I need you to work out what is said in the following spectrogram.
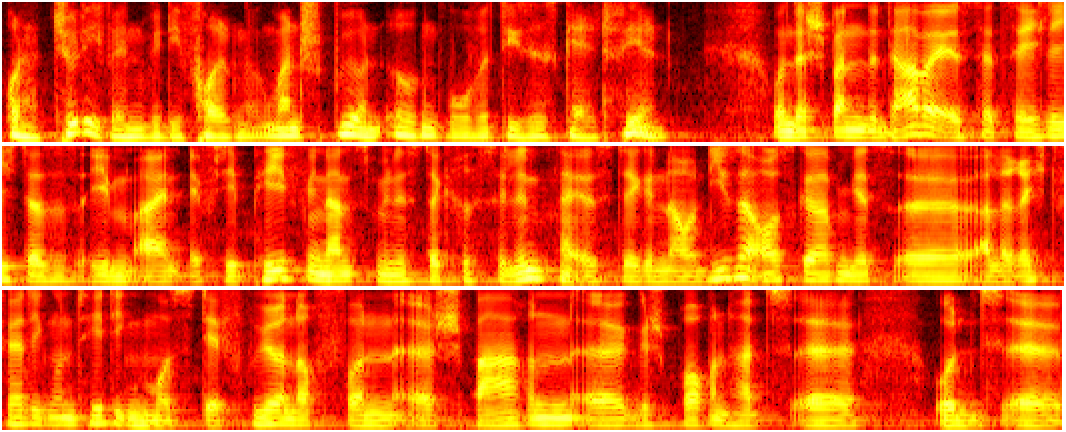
und natürlich werden wir die Folgen irgendwann spüren. Irgendwo wird dieses Geld fehlen. Und das Spannende dabei ist tatsächlich, dass es eben ein FDP-Finanzminister Christel Lindner ist, der genau diese Ausgaben jetzt äh, alle rechtfertigen und tätigen muss, der früher noch von äh, Sparen äh, gesprochen hat äh, und äh,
